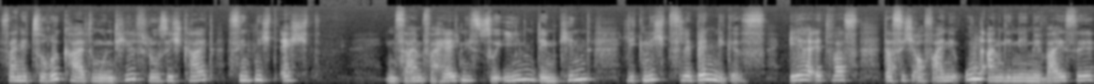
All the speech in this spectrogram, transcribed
Seine Zurückhaltung und Hilflosigkeit sind nicht echt. In seinem Verhältnis zu ihm, dem Kind, liegt nichts Lebendiges, eher etwas, das sich auf eine unangenehme Weise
